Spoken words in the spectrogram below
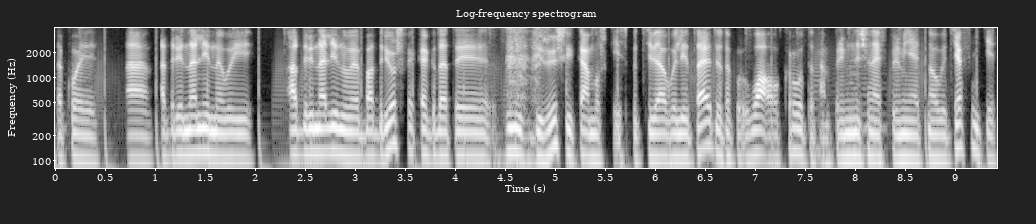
такой а, адреналиновый адреналиновая бодрежка, когда ты вниз бежишь, и камушки из-под тебя вылетают, и такой, вау, круто, там начинаешь применять новые техники.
